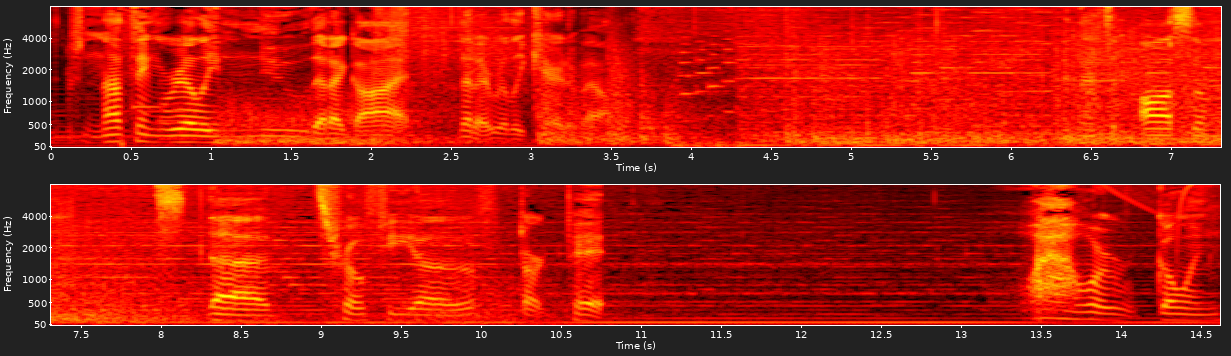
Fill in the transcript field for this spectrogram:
there's nothing really new that I got that I really cared about. And that's an awesome uh, trophy of Dark Pit. Wow, we're going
